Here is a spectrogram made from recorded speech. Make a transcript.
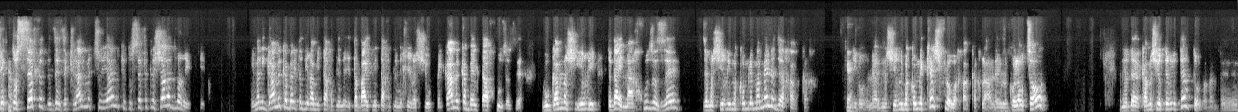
כתוספת, זה, זה כלל מצוין כתוספת לשאר הדברים, כאילו. אם אני גם מקבל את הדירה מתחת, את הבית מתחת למחיר השוק, וגם מקבל את האחוז הזה, והוא גם משאיר לי, אתה יודע, עם האחוז הזה, זה משאיר לי מקום לממן את זה אחר כך. כן. כאילו, משאיר לי מקום לקש פלואו אחר כך, לכל ההוצאות. אני יודע, כמה שיותר יותר טוב, אבל אה,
